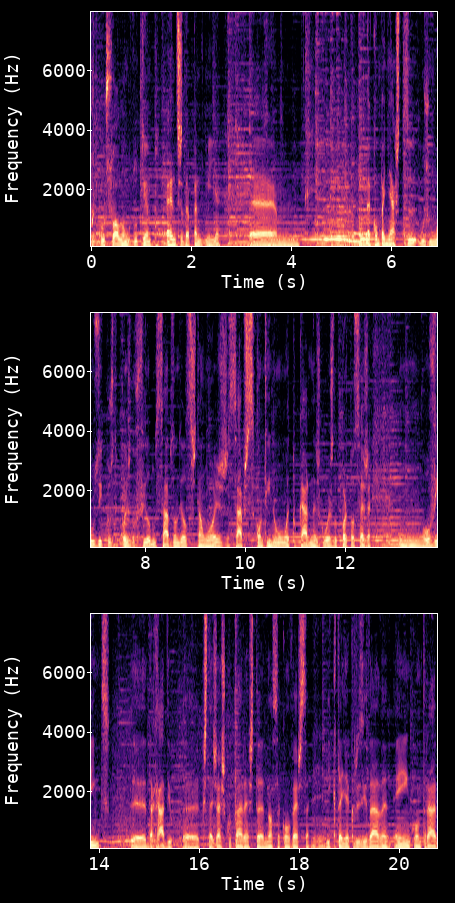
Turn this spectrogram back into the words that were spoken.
percurso ao longo do tempo antes da pandemia. Acompanhaste os músicos depois do filme? Sabes onde eles estão hoje? Sabes se continuam a tocar nas ruas do Porto? Ou seja, um ouvinte uh, da rádio uh, que esteja a escutar esta nossa conversa uhum. e que tenha curiosidade em encontrar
